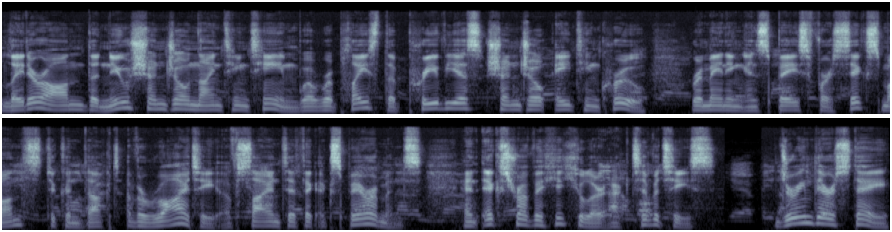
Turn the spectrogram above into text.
Later on, the new Shenzhou 19 team will replace the previous Shenzhou 18 crew, remaining in space for six months to conduct a variety of scientific experiments and extravehicular activities. During their stay,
